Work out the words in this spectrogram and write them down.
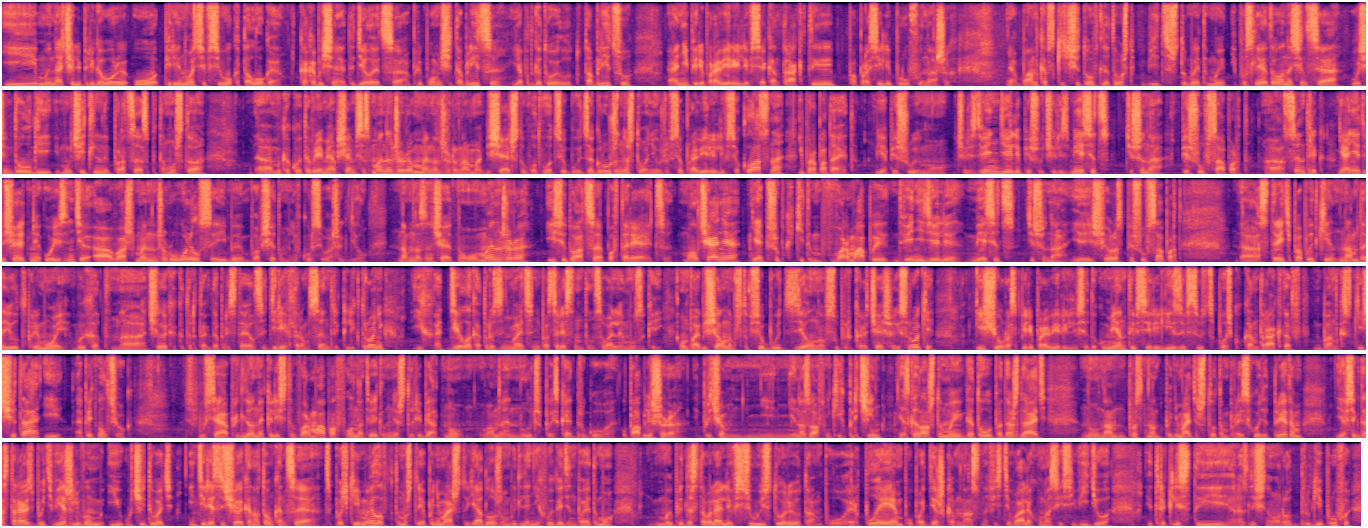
И мы начали переговоры о переносе всего каталога. Как обычно это делается при помощи таблицы. Я подготовил эту таблицу. Они перепроверили все контракты, попросили пруфы наших банковских счетов для того, чтобы убедиться, что мы это мы. И после этого начался очень долгий и мучительный процесс, потому что э, мы какое-то время общаемся с менеджером, менеджер нам обещает, что вот-вот все будет загружено, что они уже все проверили, все классно, и пропадает. Я пишу ему через две недели, пишу через месяц, тишина. Пишу в саппорт э, Centric, и они отвечают мне, ой, извините, а ваш менеджер уволился, и мы вообще там не в курсе ваших дел. Нам назначают нового менеджера, и ситуация повторяется. Молчание, я пишу какие-то warm-up ы, две недели, месяц, тишина. Я еще раз пишу в саппорт. А с третьей попытки нам дают прямой выход на человека, который тогда представился директором Centric Electronic, их отдела, который занимается непосредственно танцевальной музыкой. Он пообещал нам, что все будет сделано в супер кратчайшие сроки. Еще раз перепроверили все документы, все релизы, всю цепочку контрактов, банковские счета, и опять молчок. Спустя определенное количество вармапов он ответил мне, что, ребят, ну, вам, наверное, лучше поискать другого. У паблишера, причем не, не назвав никаких причин, я сказал, что мы готовы подождать, ну, нам просто надо понимать, что там происходит. При этом я всегда стараюсь быть вежливым и учитывать интересы человека на том конце цепочки имейлов, потому что я понимаю, что я должен быть для них выгоден, поэтому мы предоставляли всю историю там по airplay, по поддержкам нас на фестивалях, у нас есть и видео, и трек-листы, и различного рода другие пруфы.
